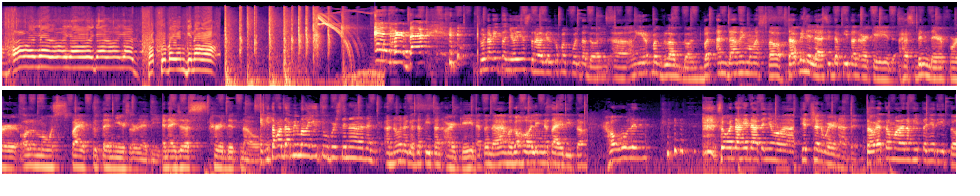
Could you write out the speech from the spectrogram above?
oh my god, oh my god, oh my god, oh my god. Ba't ko ba yan ginawa? And we're back! So so nakita nyo yung struggle ko pagpunta doon. Ah, ang hirap mag-vlog doon, but ang daming mga stuff. Sabi nila, si Dapitan Arcade has been there for almost 5 to 10 years already. And I just heard it now. Nakita ko dami mga YouTubers din na nag, ano, nag-Dapitan Arcade. Eto na, mag-hauling na tayo dito. Hauling! so, unahin natin yung mga kitchenware natin. So, etong mga nakita niyo dito,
